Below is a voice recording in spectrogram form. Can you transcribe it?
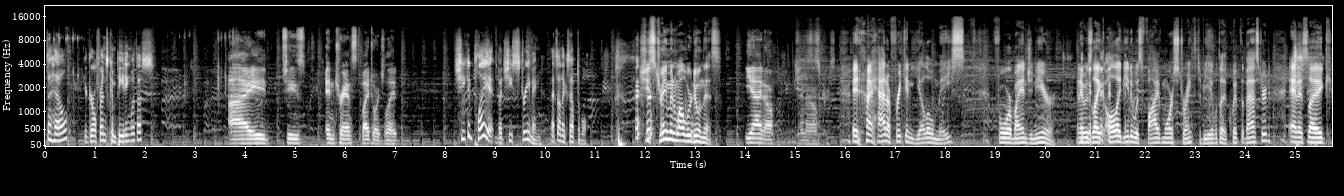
the hell? Your girlfriend's competing with us? I. She's entranced by Torchlight. She could play it, but she's streaming. That's unacceptable. She's streaming while we're doing this. Yeah, I know. I know. Jesus Christ. And I had a freaking yellow mace for my engineer. And it was like all I needed was five more strength to be able to equip the bastard. And it's like,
